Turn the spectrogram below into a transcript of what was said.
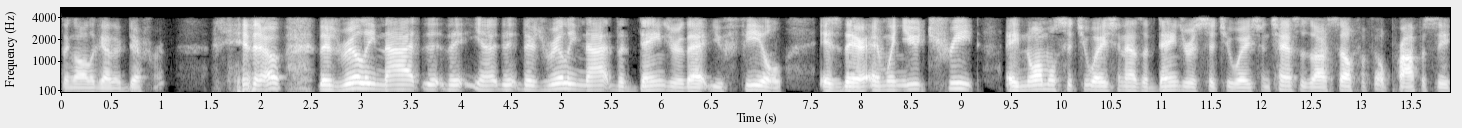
something altogether different. You know, there's really not the, the you know the, there's really not the danger that you feel is there, and when you treat a normal situation as a dangerous situation, chances are self fulfilled prophecy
